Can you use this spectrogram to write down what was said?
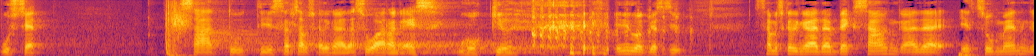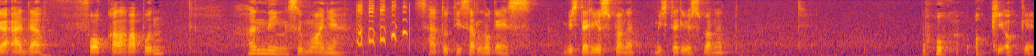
Buset. Satu teaser sama sekali nggak ada suara guys. Gokil. Ini luar biasa sih. Sama sekali nggak ada back sound, nggak ada instrumen, nggak ada vokal apa pun. Hening semuanya. Satu teaser loh guys. Misterius banget, misterius banget. Oke oke. Okay,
